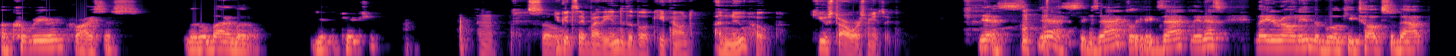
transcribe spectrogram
a career in crisis, little by little. Get the picture? Mm. So you could say by the end of the book, he found a new hope. Cue Star Wars music. Yes, yes, exactly, exactly. And that's later on in the book. He talks about,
